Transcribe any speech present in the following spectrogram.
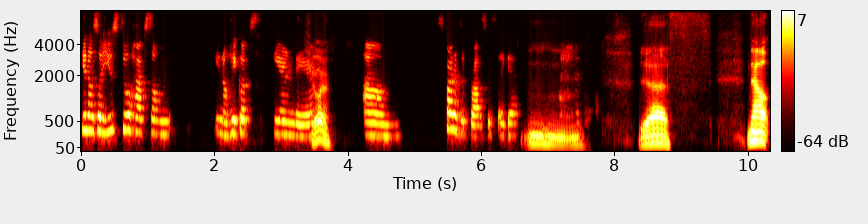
you know, so you still have some, you know, hiccups here and there. Sure. Um, it's part of the process, I guess. Mm. yes. Now,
